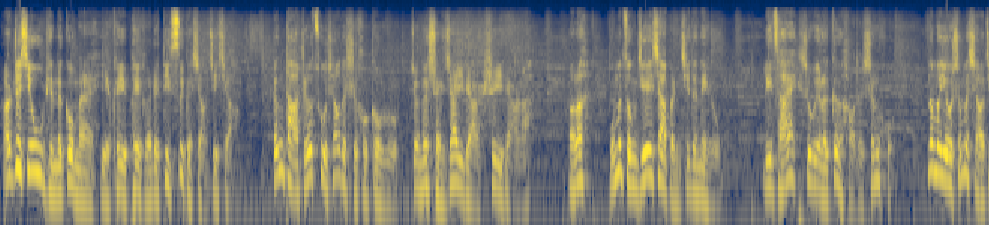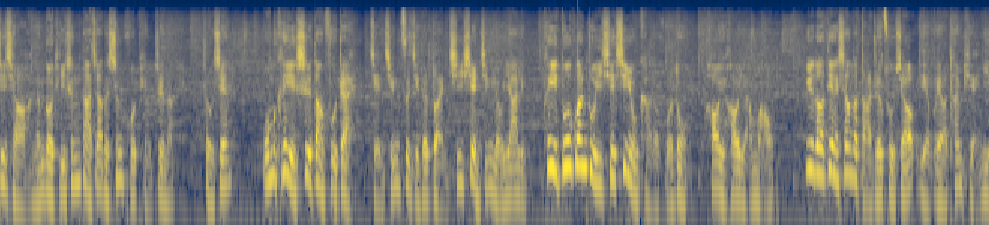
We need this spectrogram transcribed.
而这些物品的购买也可以配合着第四个小技巧，等打折促销的时候购入，就能省下一点是一点了。好了，我们总结一下本期的内容：理财是为了更好的生活。那么有什么小技巧能够提升大家的生活品质呢？首先，我们可以适当负债，减轻自己的短期现金流压力，可以多关注一些信用卡的活动，薅一薅羊毛。遇到电商的打折促销，也不要贪便宜，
